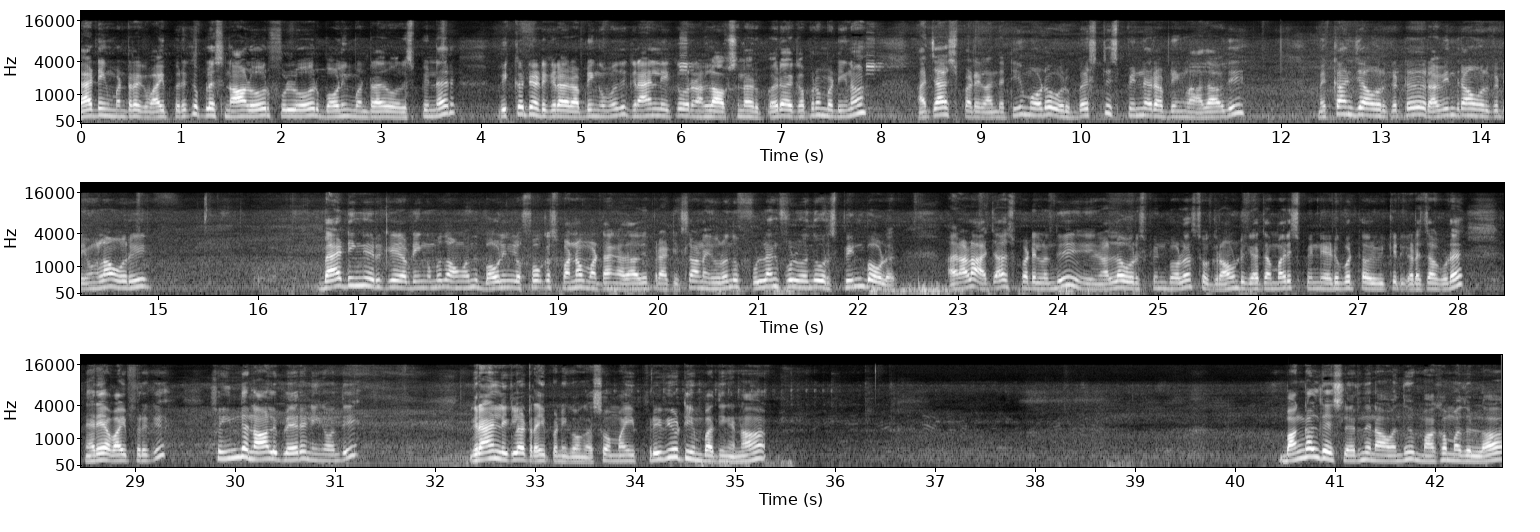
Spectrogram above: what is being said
பேட்டிங் பண்ணுறதுக்கு வாய்ப்பு இருக்குது ப்ளஸ் நாலு ஓவர் ஃபுல் ஓவர் பவுலிங் பண்ணுறாரு ஒரு ஸ்பின்னர் விக்கெட்டும் எடுக்கிறாரு அப்படிங்கும்போது கிராண்ட் லீக்கு ஒரு நல்ல ஆப்ஷனாக இருப்பார். அதுக்கப்புறம் பார்த்திங்கன்னா அஜாஸ் படேல் அந்த டீமோட ஒரு பெஸ்ட்டு ஸ்பின்னர் அப்படிங்களா அதாவது மெக்கான்ஜாவும் இருக்கட்டும் ரவீந்திராவும் இருக்கட்டும் இவங்களாம் ஒரு பேட்டிங்கும் இருக்குது அப்படிங்கும்போது அவங்க வந்து பவுலிங்கில் ஃபோக்கஸ் பண்ண மாட்டாங்க. அதாவது ப்ராக்டிஸில் ஆனால் இவர் வந்து ஃபுல் அண்ட் ஃபுல் வந்து ஒரு ஸ்பின் பவுலர் அதனால் அஜாஸ் பட்டேல் வந்து நல்ல ஒரு ஸ்பின் பவுலர் ஸோ கிரவுண்டுக்கு ஏற்ற மாதிரி ஸ்பின் எடுபட்டு ஒரு விக்கெட் கிடச்சா கூட நிறைய வாய்ப்பு இருக்குது ஸோ இந்த நாலு பிளேயரை நீங்கள் வந்து கிராண்ட் லீக்கில் ட்ரை பண்ணிக்கோங்க. ஸோ மை ப்ரிவ்யூ டீம் பார்த்தீங்கன்னா பங்களாதேஷ்லேருந்து நான் வந்து மஹமதுல்லா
